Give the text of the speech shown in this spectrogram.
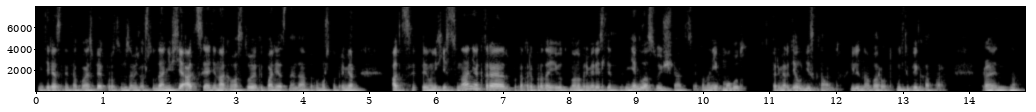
интересный такой аспект, просто заметил, что да, не все акции одинаково стоят и полезны, да, потому что, например, акции, у них есть цена некоторая, по которой продают, но, например, если это не голосующие акции, то на них могут, например, делать дискаунт или наоборот, мультипликатор, правильно?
